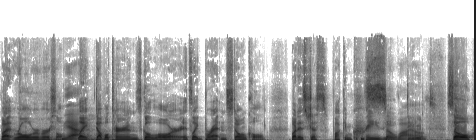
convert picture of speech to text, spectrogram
But role reversal. Yeah. Like double turns galore. It's like Bret and Stone Cold. But it's just fucking crazy. so wild. Dude. So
